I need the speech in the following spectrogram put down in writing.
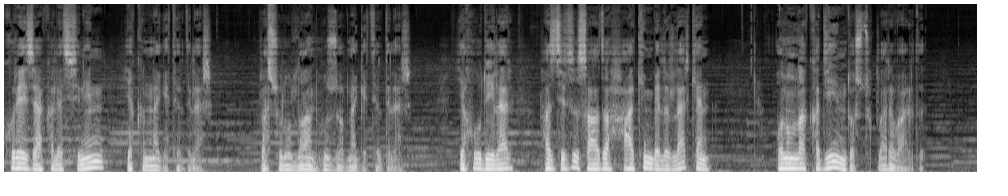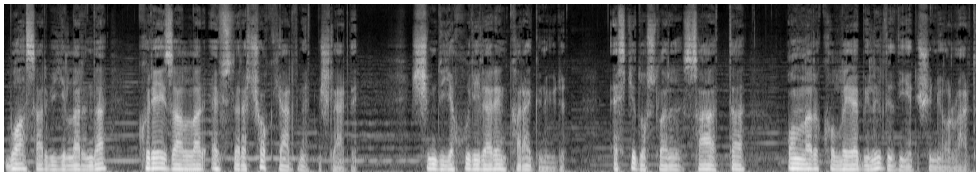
Kureyza kalesinin yakınına getirdiler. Resulullah'ın huzuruna getirdiler. Yahudiler Hazreti Sa'd'ı hakim belirlerken onunla kadim dostlukları vardı. Bu Asarbi yıllarında Kureyzalılar Efslere çok yardım etmişlerdi. Şimdi Yahudilerin kara günüydü. Eski dostları Saad'da onları kollayabilirdi diye düşünüyorlardı.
